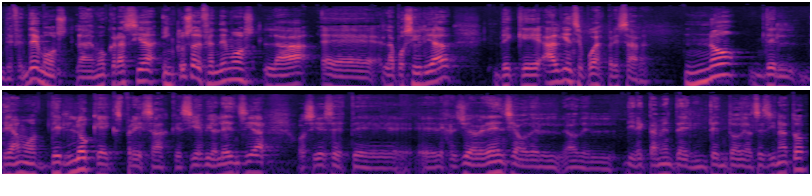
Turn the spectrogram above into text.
defendemos la democracia, incluso defendemos la, eh, la posibilidad de que alguien se pueda expresar no del, digamos, de lo que expresa, que si es violencia o si es este el ejercicio de violencia o del, o del directamente del intento de asesinato,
